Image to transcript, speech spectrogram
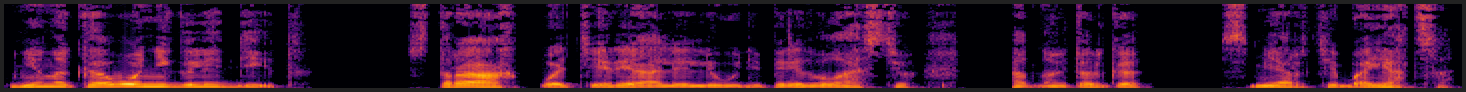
Ни на кого не глядит. Страх потеряли люди перед властью. Одной только смерти боятся. —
